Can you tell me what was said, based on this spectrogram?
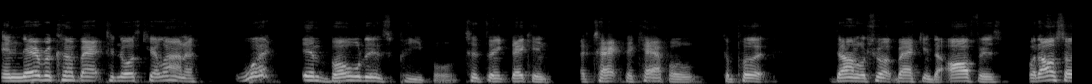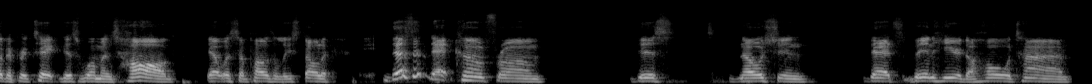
and never come back to North Carolina. What emboldens people to think they can attack the Capitol to put Donald Trump back into office, but also to protect this woman's hog that was supposedly stolen? Doesn't that come from this notion that's been here the whole time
